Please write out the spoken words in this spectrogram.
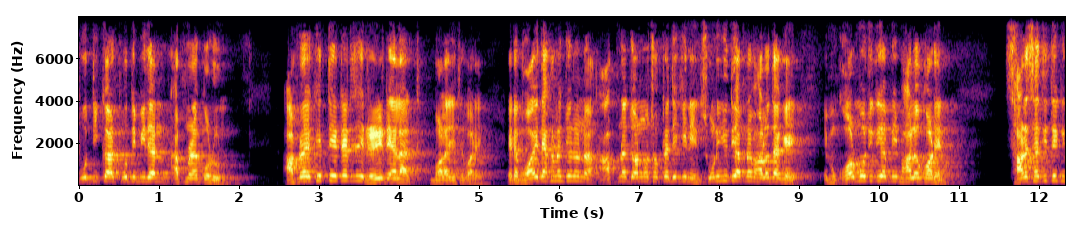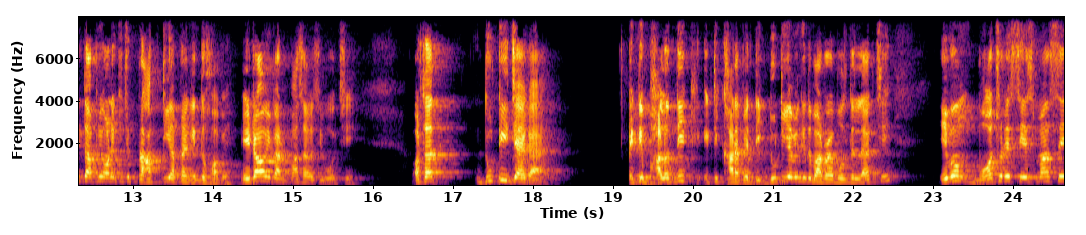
প্রতিকার প্রতিবিধান আপনারা করুন। আপনার ক্ষেত্রে এটা যে রেড অ্যালার্ট বলা যেতে পারে। এটা ভয় দেখানোর জন্য না আপনার জন্মছকটা দেখে নিন। শনি যদি আপনার ভালো থাকে এবং কর্ম যদি আপনি ভালো করেন, সাড়ে সাথীতে কিন্তু আপনি অনেক কিছু প্রাপ্তি আপনার কিন্তু হবে। এটাও আমি পাশাপাশি বলছি। অর্থাৎ দুটি জায়গা একটি ভালো দিক, একটি খারাপের দিক। দুটি আমি কিন্তু বারবার বলতে লাগছি। এবং বছরের শেষ মাসে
